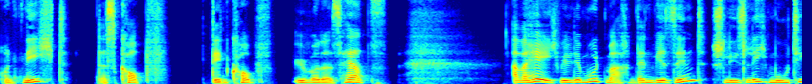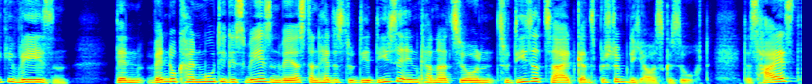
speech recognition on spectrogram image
und nicht das Kopf, den Kopf über das Herz. Aber hey, ich will dir Mut machen, denn wir sind schließlich mutige Wesen. Denn wenn du kein mutiges Wesen wärst, dann hättest du dir diese Inkarnation zu dieser Zeit ganz bestimmt nicht ausgesucht. Das heißt,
